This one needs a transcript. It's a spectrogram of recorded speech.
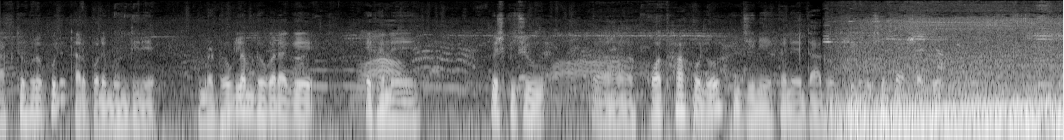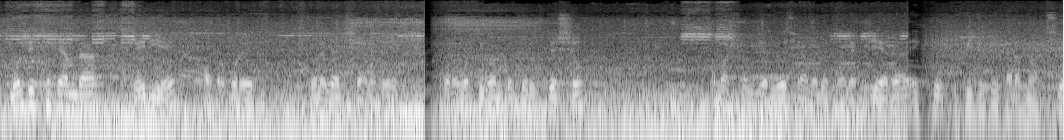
রাখতে হলো খুলে তারপরে মন্দিরে আমরা ঢুকলাম। ঢোকার আগে এখানে বেশ কিছু কথা হলো যিনি এখানে দ্বার রক্ষী রয়েছেন তার সাথে। মন্দির থেকে আমরা বেরিয়ে অটো করে চলে যাচ্ছি আমাদের পরবর্তী গন্তব্যের উদ্দেশ্যে। আমার সঙ্গে রয়েছে আমাদের ভলেন্টিয়াররা একটু ভিডিওটি তারা মারছে।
